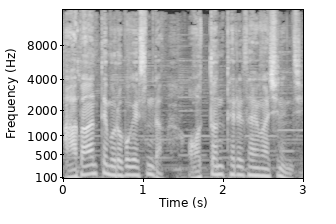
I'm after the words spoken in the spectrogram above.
아바한테 물어보겠습니다. 어떤 태를 사용하시는지.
